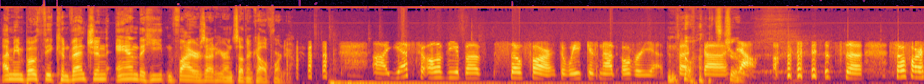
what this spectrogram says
I mean both the convention and the heat and fires out here in Southern California. Uh, yes to all of the above so far. The week is not over yet. But No, that's uh, true. yeah. it's uh, so far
